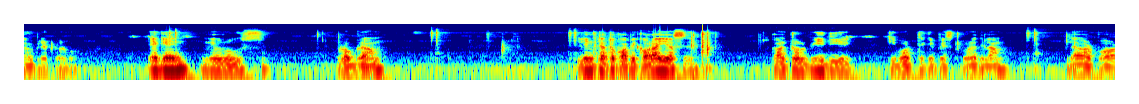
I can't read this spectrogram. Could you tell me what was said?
কমপ্লিট করব। এগেইন নিউ রুলস প্রোগ্রাম লিঙ্কটা তো কপি করাই আছে। কন্ট্রোল ভি দিয়ে কিবোর্ড থেকে পেস্ট করে দিলাম। দেওয়ার পর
